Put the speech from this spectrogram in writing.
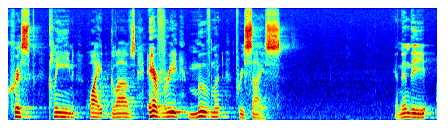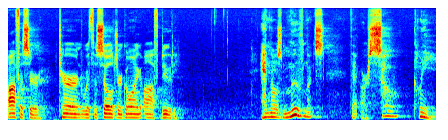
crisp, clean, white gloves, every movement precise. And then the officer turned with the soldier going off duty. And those movements that are so clean,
